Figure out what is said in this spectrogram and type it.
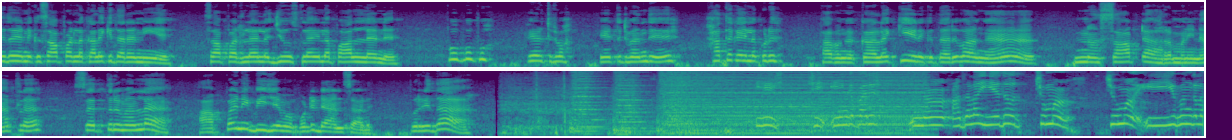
ஏதோ எனக்கு சாப்பாடில் கலக்கி தர நீ சாப்பாடில் இல்லை ஜூஸில் இல்லை பால்லன்னு. போ போ போ. எடுத்துட்டு வா. எடுத்துட்டு வந்து அத்தை கையில் கொடு. அவங்க கலக்கி எனக்கு தருவாங்க. நான் சாப்பிட்ட அரை மணி நேரத்தில் செத்துருவேன்ல. அப்போ நீ பிஜிஎம் போட்டு டான்ஸ் ஆடு. புரியுதா? அதெல்லாம் ஏதோ சும்மா சும்மா இவங்கள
